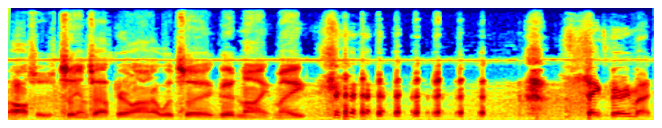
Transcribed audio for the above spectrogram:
Aussies, see in South Carolina, would say, good night, mate. Thanks very much.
